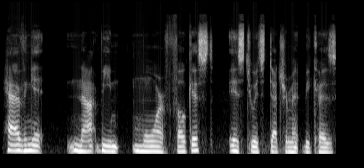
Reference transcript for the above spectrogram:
having it not be more focused is to its detriment because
